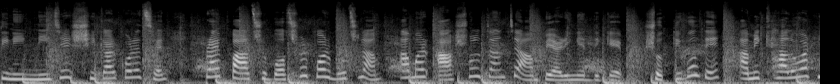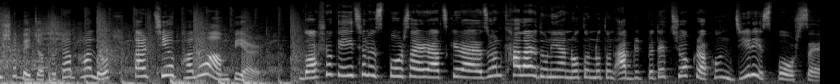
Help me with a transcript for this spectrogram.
তিনি নিজে স্বীকার করেছেন প্রায় পাঁচ বছর পর বুঝলাম আমার আসল টানটা আম্পায়ারিং এর দিকে। সত্যি বলতে, আমি খেলোয়াড় হিসেবে যতটা ভালো, তার চেয়েও ভালো আম্পায়ার। দর্শক, এই ছিল স্পোর্টস আয়ের আজকের আয়োজন। খেলার দুনিয়ার নতুন নতুন আপডেট পেতে চোখ রাখুন জিরি স্পোর্টসে।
